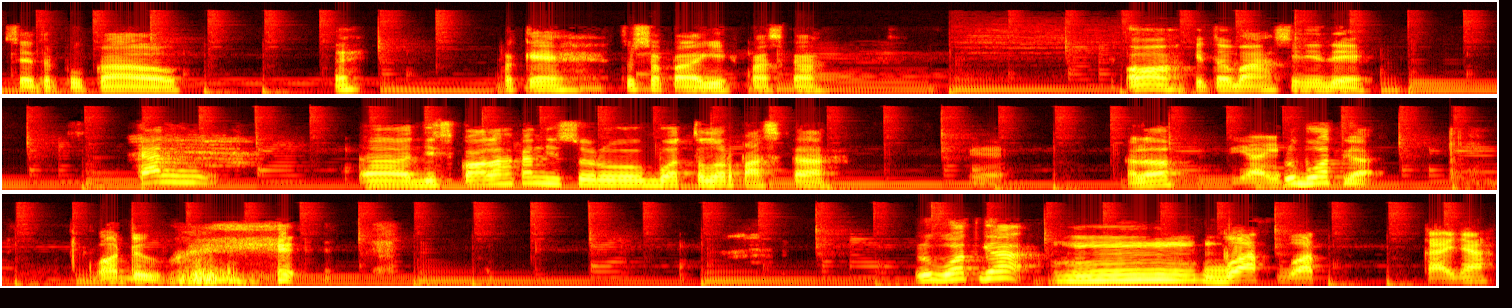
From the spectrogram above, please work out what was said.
Saya terpukau. Eh. Oke, terus apa lagi? Pasca. Oh, kita bahas ini deh. Kan eh, di sekolah kan disuruh buat telur pasca. Oke. Halo, Iya, iya. lu buat gak? Waduh. Lu buat gak? hmm, buat buat kayaknya.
